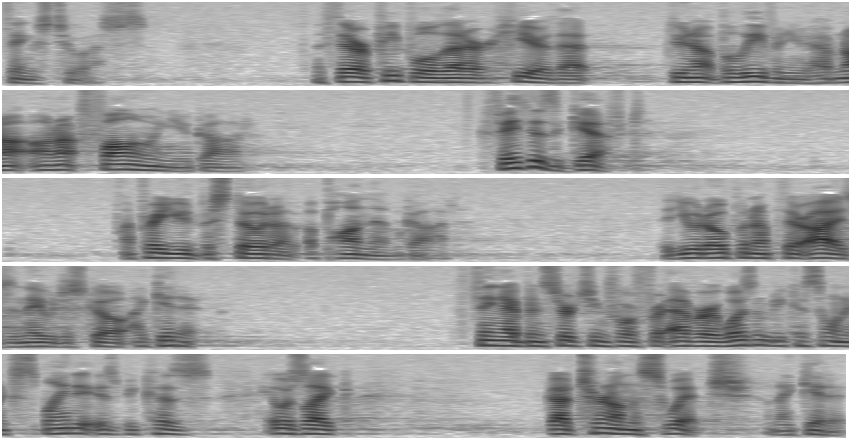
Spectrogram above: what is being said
things to us. If there are people that are here that do not believe in you, have not, are not following you, God, faith is a gift. I pray you'd bestow it upon them, God. That you would open up their eyes and they would just go, I get it. Thing I've been searching for forever, it wasn't because someone explained it, it was because it was like, God, turn on the switch, and I get it.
